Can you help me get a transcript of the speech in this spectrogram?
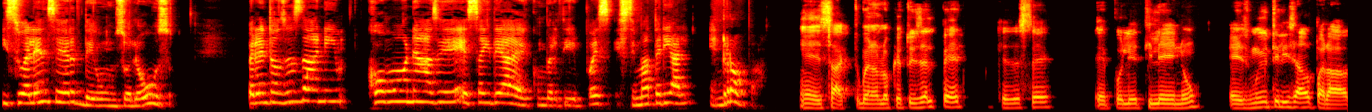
Y suelen ser de un solo uso. Pero entonces, Dani, ¿cómo nace esta idea de convertir pues este material en ropa? Exacto. Bueno, lo que tú dices el PET, que es este eh, polietileno es muy utilizado para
